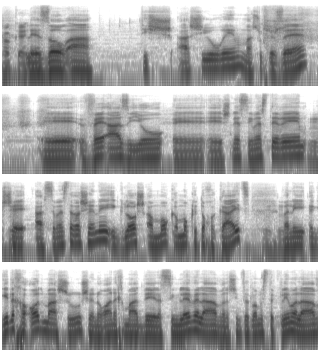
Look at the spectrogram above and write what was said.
אוקיי. לאזור התשעה שיעורים, משהו כזה. אה, ואז יהיו אה, אה, שני סמסטרים, שהסמסטר השני יגלוש עמוק עמוק לתוך הקיץ. ואני אגיד לך עוד משהו שנורא נחמד לשים לב אליו, אנשים קצת לא מסתכלים עליו,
